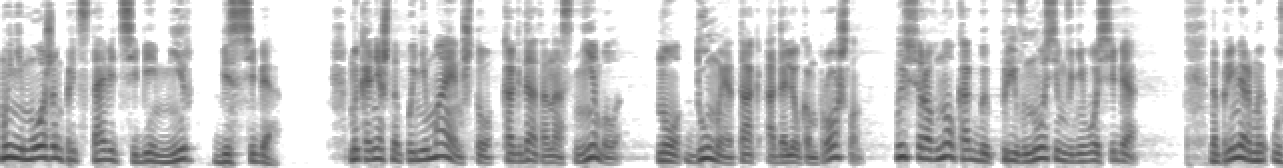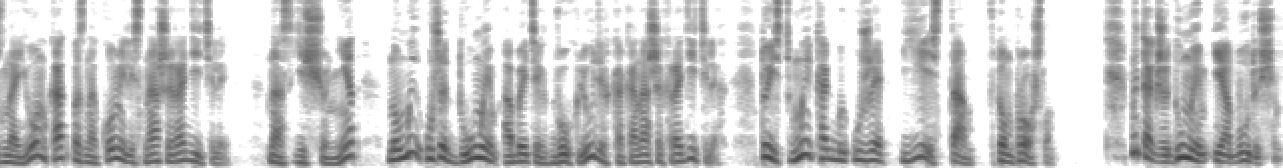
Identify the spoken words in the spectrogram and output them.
Мы не можем представить себе мир без себя. Мы, конечно, понимаем, что когда-то нас не было, но, думая так о далеком прошлом, мы все равно как бы привносим в него себя. Например, мы узнаем, как познакомились наши родители. Нас еще нет, но мы уже думаем об этих двух людях, как о наших родителях. То есть мы как бы уже есть там, в том прошлом. Мы также думаем и о будущем,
